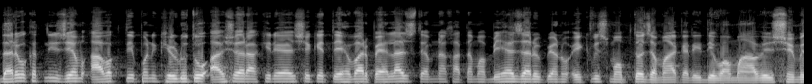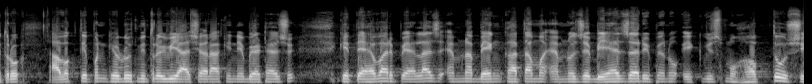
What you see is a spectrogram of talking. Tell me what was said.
દર વખતની જેમ આ વખતે પણ ખેડૂતો આશા રાખી રહ્યા છે કે તહેવાર પહેલાં જ તેમના ખાતામાં બે હજાર રૂપિયાનો એકવીસમો હપ્તો જમા કરી દેવામાં આવે છે મિત્રો. આ વખતે પણ ખેડૂત મિત્રો એવી આશા રાખીને બેઠા છે કે તહેવાર પહેલાં જ એમના બેંક ખાતામાં એમનો જે બે હજાર રૂપિયાનો એકવીસમો હપ્તો છે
